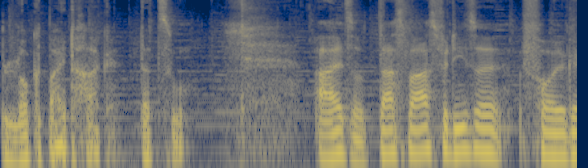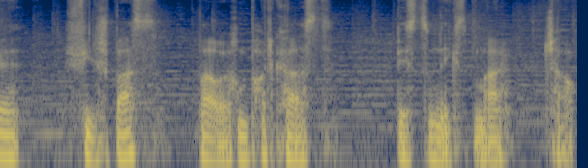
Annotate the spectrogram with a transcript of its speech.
Blogbeitrag dazu. Also, das war's für diese Folge. Viel Spaß bei eurem Podcast. Bis zum nächsten Mal. Ciao.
